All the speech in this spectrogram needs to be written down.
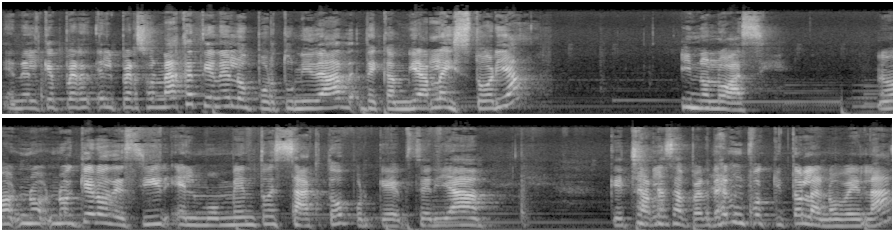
en el, que el personaje tiene la oportunidad de cambiar la historia y no lo hace. No, no, no quiero decir el momento exacto porque sería que echarles a perder un poquito la novela,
